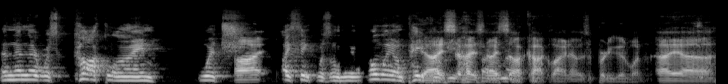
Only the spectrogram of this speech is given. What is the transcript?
and then there was Cockline, which Uh, I think was only only on paper. yeah, I saw, I, I saw Cockline. That was a pretty good one. I uh,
